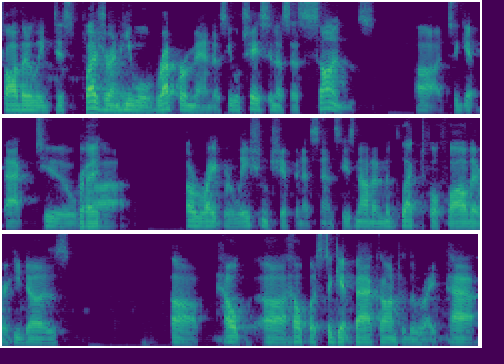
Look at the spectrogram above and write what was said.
fatherly displeasure and he will reprimand us. He will chasten us as sons uh, to get back to right. uh, a right relationship in a sense he's not a neglectful father he does uh, help uh, help us to get back onto the right path.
